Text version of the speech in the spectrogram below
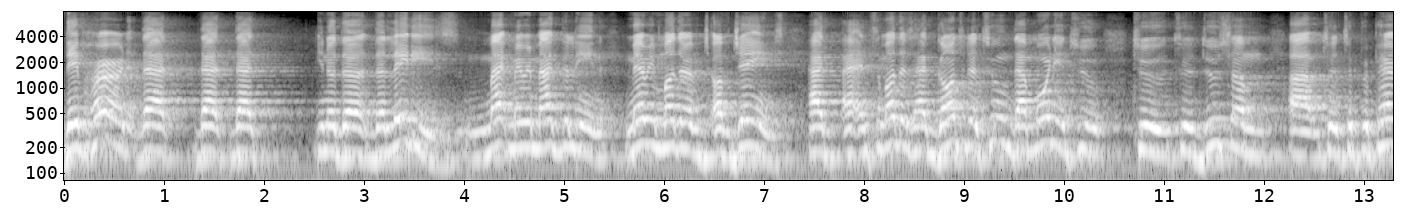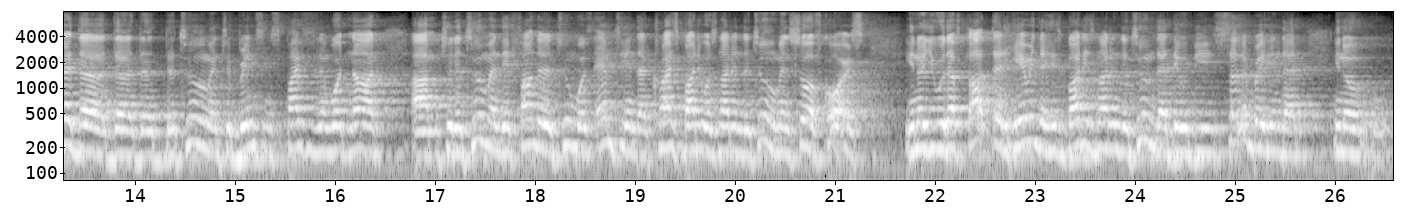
They've heard that, that, that you know, the, the ladies, Mary Magdalene, Mary, mother of, of James, had, and some others had gone to the tomb that morning to, to, to do some, uh, to, to prepare the, the, the, the, tomb and to bring some spices and whatnot um, to the tomb. And they found that the tomb was empty and that Christ's body was not in the tomb. And so, of course, you know, you would have thought that hearing that his body is not in the tomb, that they would be celebrating that, you know,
